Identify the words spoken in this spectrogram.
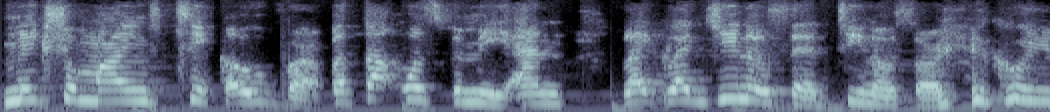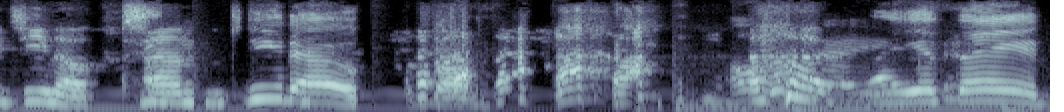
makes your mind tick over. But that was for me, and like like Gino said, Tino, sorry, I call you Gino. Um, Gino, what Okay. are you saying?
